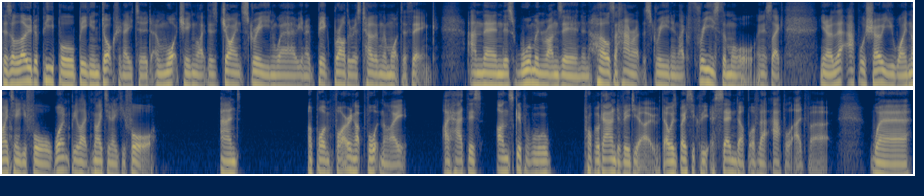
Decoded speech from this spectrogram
there's a load of people being indoctrinated and watching like this giant screen where you know big brother is telling them what to think. And then this woman runs in and hurls a hammer at the screen and like frees them all. And it's like you know let apple show you why 1984 won't be like 1984 and upon firing up fortnite i had this unskippable propaganda video that was basically a send up of that apple advert where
